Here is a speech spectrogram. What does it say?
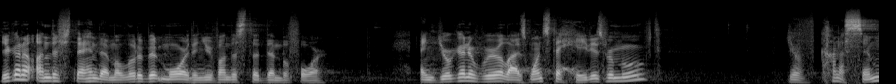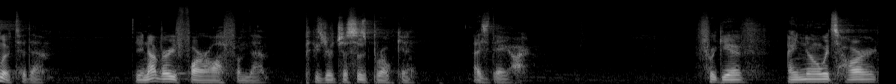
You're going to understand them a little bit more than you've understood them before. And you're going to realize once the hate is removed, you're kind of similar to them. You're not very far off from them because you're just as broken as they are. Forgive. I know it's hard.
